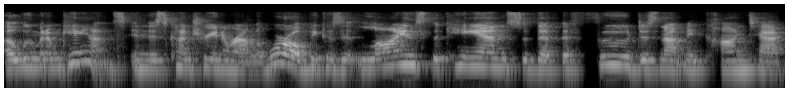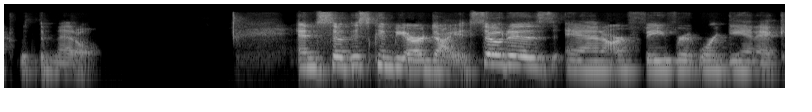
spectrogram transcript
aluminum cans in this country and around the world because it lines the can so that the food does not make contact with the metal. And so this can be our diet sodas and our favorite organic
